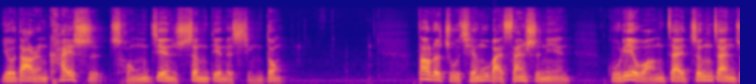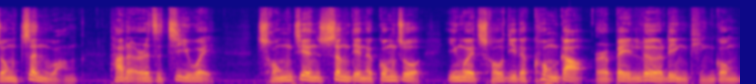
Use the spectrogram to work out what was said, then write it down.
犹大人开始重建圣殿的行动。到了主前五百三十年，古列王在征战中阵亡，他的儿子继位，重建圣殿的工作因为仇敌的控告而被勒令停工。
